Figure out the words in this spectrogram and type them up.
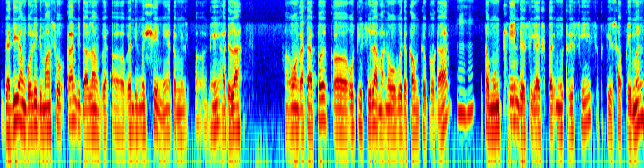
Jadi yang boleh dimasukkan di dalam uh, vending machine ni atau uh, ni adalah uh, orang kata apa uh, OTC lah makna over the counter product Mhm. atau mungkin dari segi aspek nutrisi seperti suplemen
